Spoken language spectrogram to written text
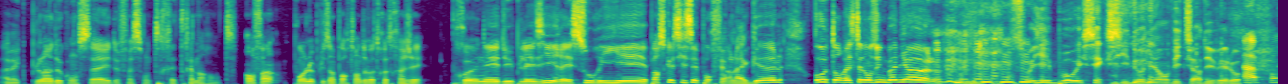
avec plein de conseils de façon très très marrante. Enfin, point le plus important de votre trajet, prenez du plaisir et souriez, parce que si c'est pour faire la gueule, autant rester dans une bagnole Soyez beau et sexy, donnez envie de faire du vélo. À fond.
